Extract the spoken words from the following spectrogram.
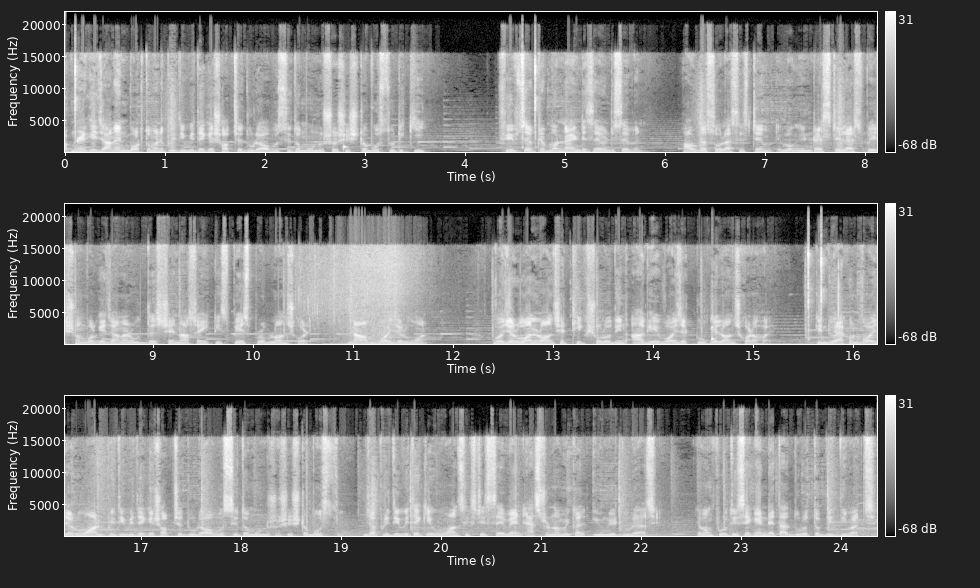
আপনারা কি জানেন বর্তমানে পৃথিবী থেকে সবচেয়ে দূরে অবস্থিত মনুষ্য সৃষ্ট বস্তুটি কি? Fifth September nineteen seventy seven outer solar system এবং ইন্টারস্টেলার স্পেস সম্পর্কে জানার উদ্দেশ্যে নাসা একটি স্পেস প্রোব লঞ্চ করে, নাম ভয়েজার ওয়ান ভয়েজার ওয়ান লঞ্চের ঠিক ষোলো দিন আগে ভয়েজার টুকে লঞ্চ করা হয়। কিন্তু এখন ভয়েজার ওয়ান পৃথিবী থেকে সবচেয়ে দূরে অবস্থিত মনুষ্যসৃষ্ট বস্তু, যা পৃথিবী থেকে one sixty seven astronomical unit দূরে আছে এবং প্রতি সেকেন্ডে তার দূরত্ব বৃদ্ধি পাচ্ছে।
